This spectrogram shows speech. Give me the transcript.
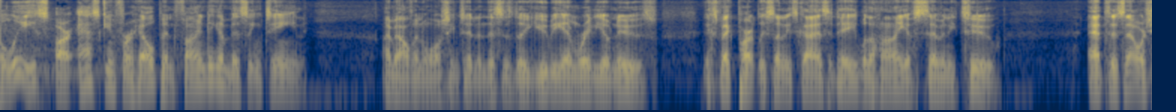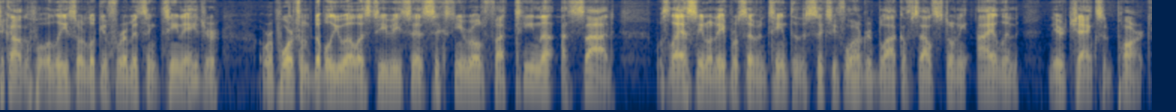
police are asking for help in finding a missing teen. I'm Alvin Washington, and this is the UBM Radio News. Expect partly sunny skies today with a high of 72. At this hour, Chicago police are looking for a missing teenager. A report from WLS TV says 16 year old Fatina Assad was last seen on April 17th in the 6400 block of South Stony Island near Jackson Park.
